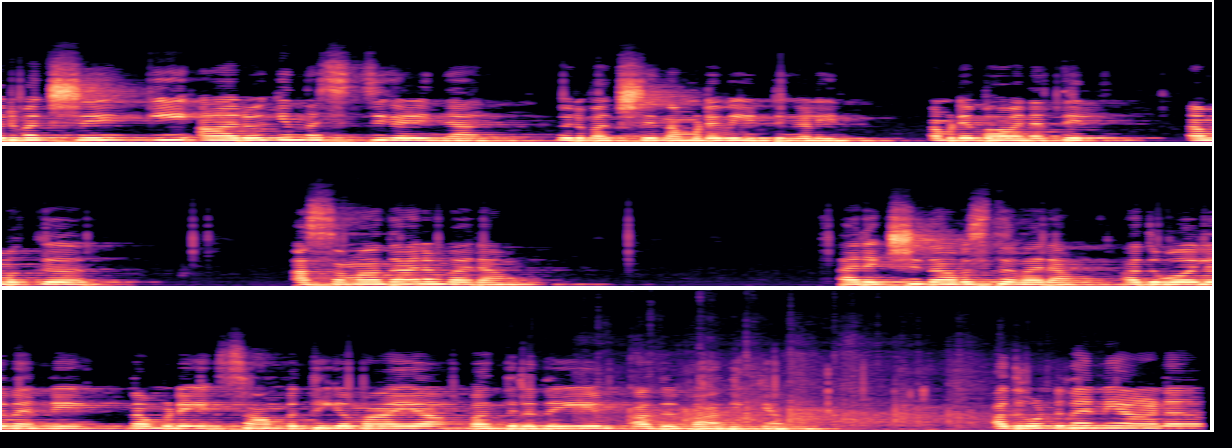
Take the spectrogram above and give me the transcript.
ഒരുപക്ഷെ ഈ ആരോഗ്യം നശിച്ചു കഴിഞ്ഞാൽ ഒരുപക്ഷെ നമ്മുടെ വീട്ടുകളിൽ നമ്മുടെ ഭവനത്തിൽ നമുക്ക് അസമാധാനം വരാം അരക്ഷിതാവസ്ഥ വരാം. അതുപോലെ തന്നെ നമ്മുടെ സാമ്പത്തികമായ ഭദ്രതയെയും അത് ബാധിക്കാം. അതുകൊണ്ട് തന്നെയാണ്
